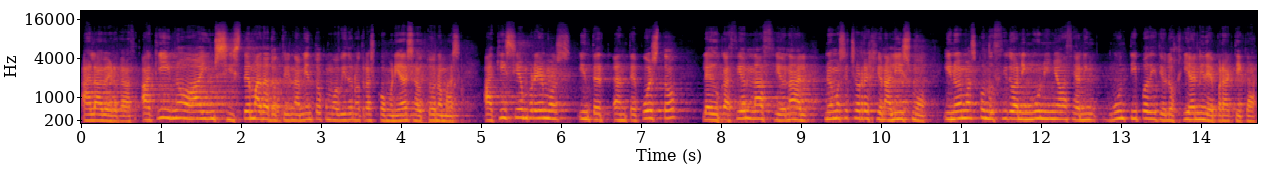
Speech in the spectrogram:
a la verdad. Aquí no hay un sistema de adoctrinamiento como ha habido en otras comunidades autónomas. Aquí siempre hemos antepuesto la educación nacional, no hemos hecho regionalismo y no hemos conducido a ningún niño hacia ningún tipo de ideología ni de práctica.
